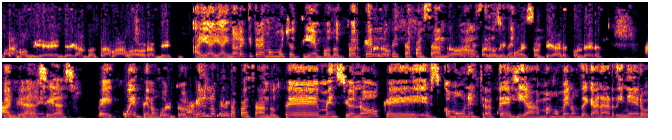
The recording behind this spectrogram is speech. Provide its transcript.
Estamos bien, llegando al trabajo ahora mismo. Ay, ay, ay, no le quitaremos mucho tiempo, doctor. ¿Qué es lo que está pasando? No, ¿Cuál no, pero dispuesto aquí a responder. Ah, Gracias. Eh, cuéntenos, doctor, ¿qué es lo que está pasando? Usted mencionó que es como una estrategia más o menos de ganar dinero.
